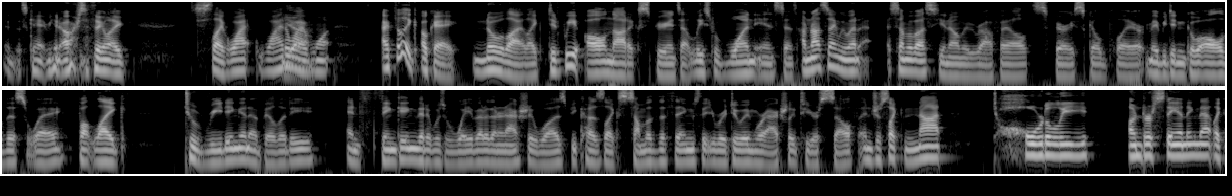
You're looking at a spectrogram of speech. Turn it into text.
in this game, you know, or something like it's just like why why do I want I feel like okay, no lie, like did we all not experience at least one instance? I'm not saying we went some of us, you know, maybe Raphael, it's a very skilled player, maybe didn't go all this way, but like to reading an ability and thinking that it was way better than it actually was because like some of the things that you were doing were actually to yourself and just like not totally understanding that like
